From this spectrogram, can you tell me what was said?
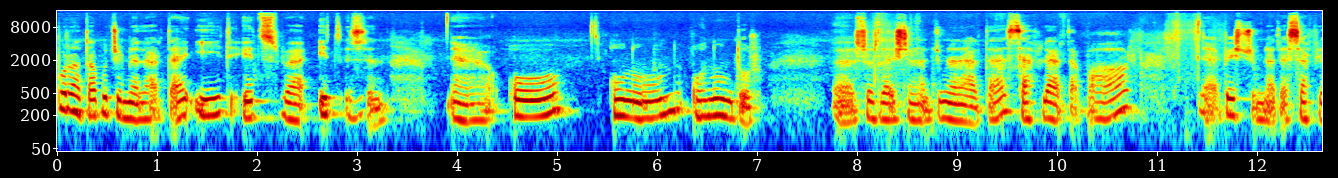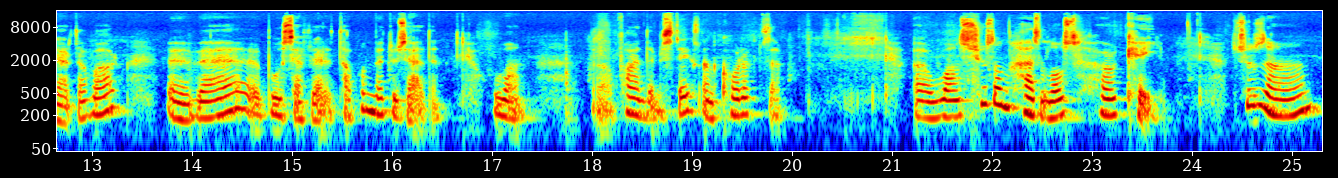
Burada bu cümlələrdə it, its və it is'in e, o, onun, onundur e, sözlər işlənən cümlələrdə səhvlər də var. 5 cümlədə səhvlər də var e, və bu səhvləri tapın və düzəldin. One, uh, find the mistakes and correct them. Uh, one, Susan has lost her key. Susan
